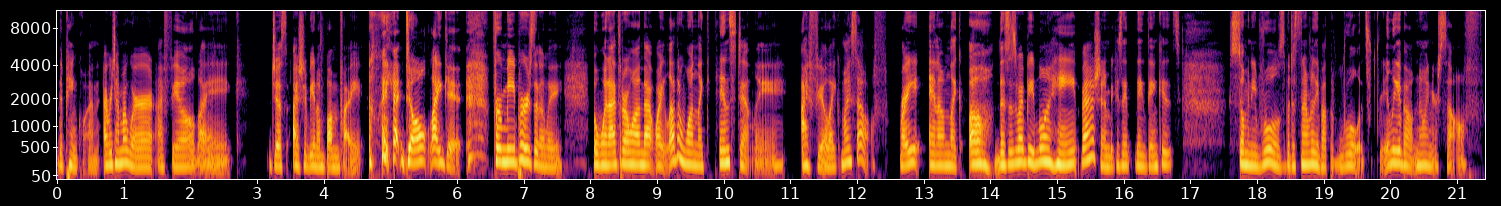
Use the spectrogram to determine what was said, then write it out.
the pink one. Every time I wear it, I feel like just I should be in a bum fight. like I don't like it for me personally. But when I throw on that white leather one, like instantly I feel like myself, right? And I'm like, oh, this is why people hate fashion because they, they think it's so many rules, but it's not really about the rule. It's really about knowing yourself.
